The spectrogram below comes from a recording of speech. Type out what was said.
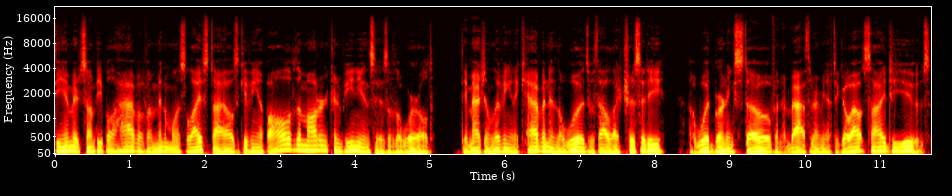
The image some people have of a minimalist lifestyle is giving up all of the modern conveniences of the world. They imagine living in a cabin in the woods without electricity, a wood burning stove, and a bathroom you have to go outside to use.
